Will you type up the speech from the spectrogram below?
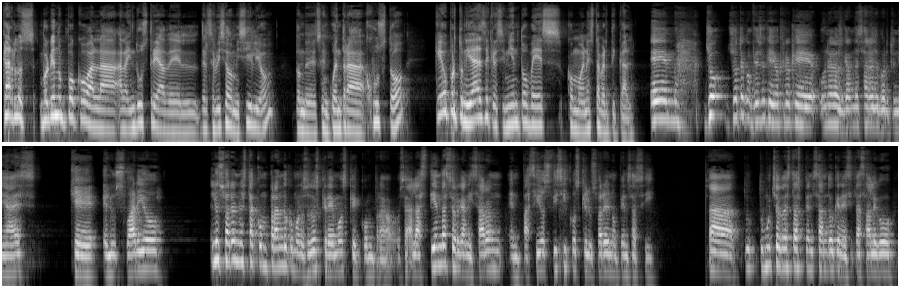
Carlos, volviendo un poco a la, industria del, del, servicio a domicilio, donde se encuentra justo, ¿qué oportunidades de crecimiento ves como en esta vertical? Em, yo, yo te confieso que yo creo que una de las grandes áreas de oportunidades que el usuario, el usuario no está comprando como nosotros creemos que compra. O sea, las tiendas se organizaron en pasillos físicos que el usuario no piensa así. O sea, tú, tú muchas veces estás pensando que necesitas algo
